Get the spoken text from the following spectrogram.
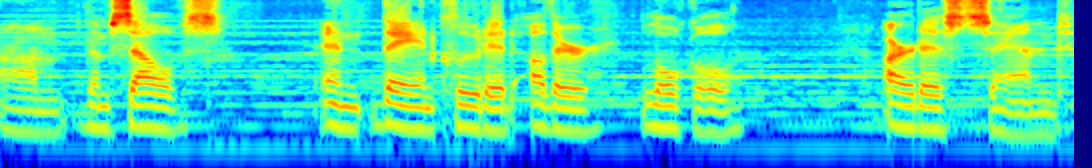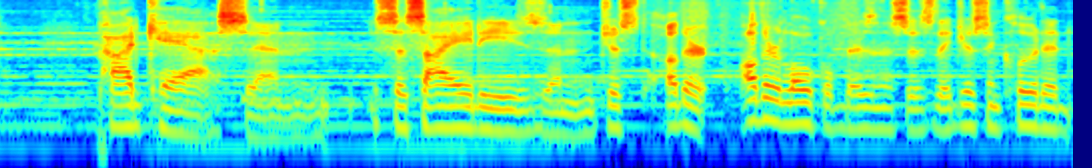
um, themselves and they included other local artists and podcasts and societies and just other other local businesses. They just included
